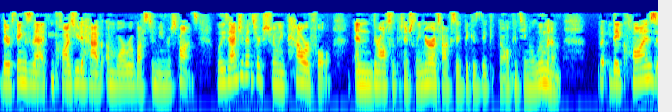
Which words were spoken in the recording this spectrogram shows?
They're things that can cause you to have a more robust immune response. Well, these adjuvants are extremely powerful and they're also potentially neurotoxic because they all contain aluminum but they cause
